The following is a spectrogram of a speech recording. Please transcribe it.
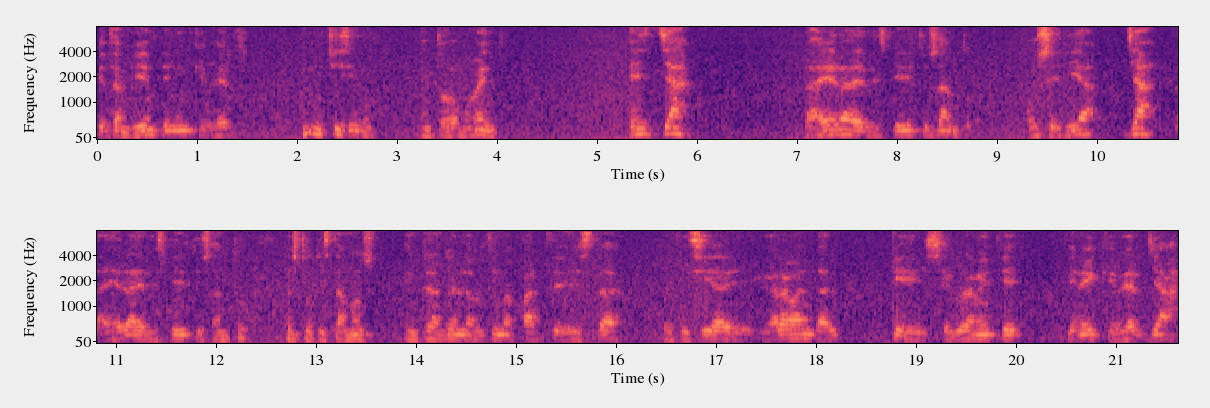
que también tienen que ver muchísimo en todo momento. Es ya la era del Espíritu Santo, o sería ya la era del Espíritu Santo, puesto que estamos entrando en la última parte de esta profecía de Garabandal, que seguramente tiene que ver ya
